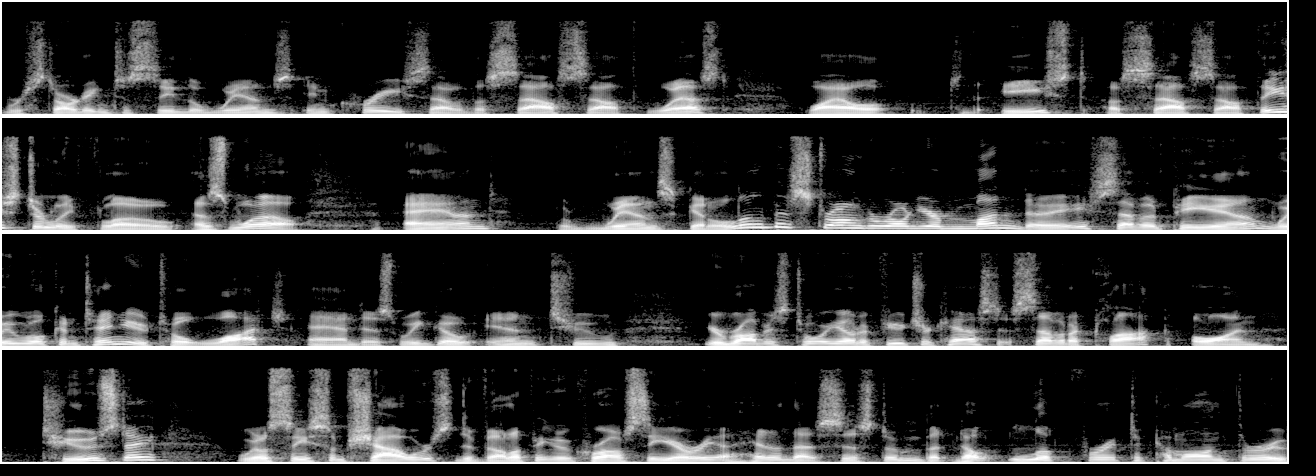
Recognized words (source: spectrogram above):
we're starting to see the winds increase out of the south southwest, while to the east, a south southeasterly flow as well. And the winds get a little bit stronger on your Monday, 7 p.m. We will continue to watch, and as we go into your Roberts Toyota Futurecast at 7 o'clock on Tuesday, we'll see some showers developing across the area ahead of that system, but don't look for it to come on through.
